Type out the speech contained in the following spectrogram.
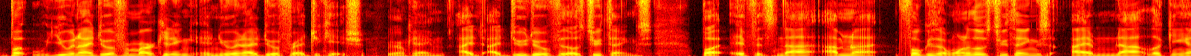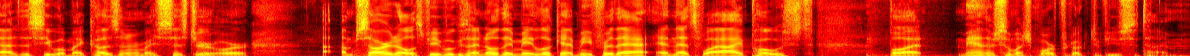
But you and I do it for marketing, and you and I do it for education. Yeah. Okay, I, I do do it for those two things. But if it's not, I'm not focused on one of those two things. I am not looking at it to see what my cousin or my sister or I'm sorry to all those people because I know they may look at me for that, and that's why I post. But man, there's so much more productive use of time.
